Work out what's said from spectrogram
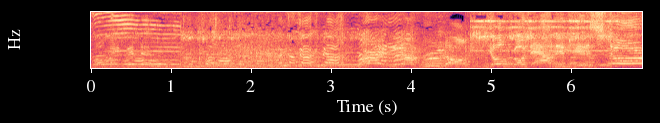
Oh my goodness. I'm stuck now. All right, we got Rudolph. You'll go down in history. Enjoy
